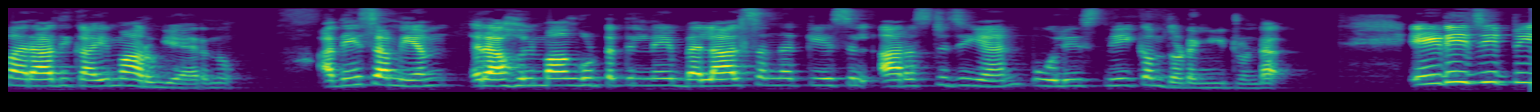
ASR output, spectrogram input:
പരാതി കൈമാറുകയായിരുന്നു. അതേസമയം രാഹുൽ മാങ്കൂട്ടത്തിലിനെ ബലാത്സംഗ കേസിൽ അറസ്റ്റ് ചെയ്യാൻ പോലീസ് നീക്കം തുടങ്ങിയിട്ടുണ്ട്. A D G P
